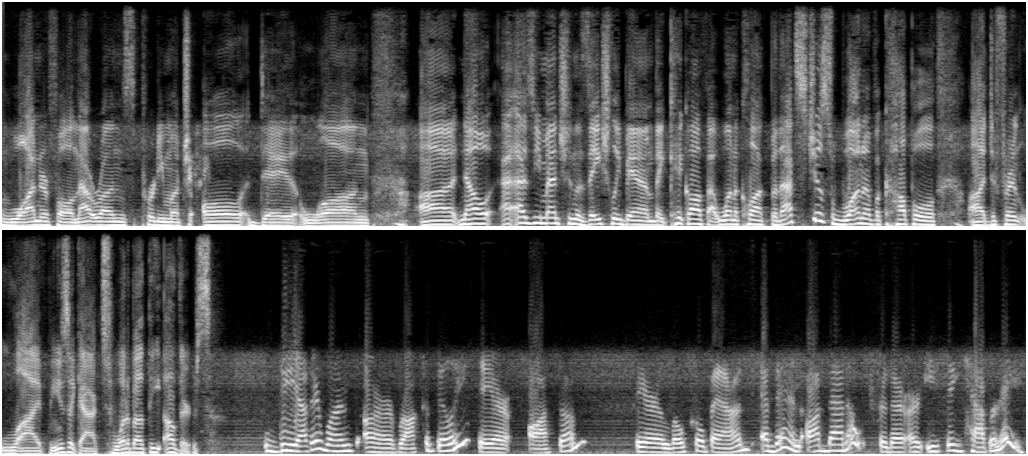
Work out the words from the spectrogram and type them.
Wonderful. And that runs pretty much all day long. Uh, now, as you mentioned, the Zaishley Band, they kick off at 1 o'clock, but that's just one of a couple uh, different live music acts. What about the others? The other ones are Rockabilly. They are awesome. They are a local band. And then Odd Man Out for their, our evening cabaret.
